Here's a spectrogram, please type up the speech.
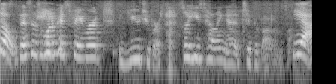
So, This is one of his favorite YouTubers, so he's telling a tip about himself. Yeah.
